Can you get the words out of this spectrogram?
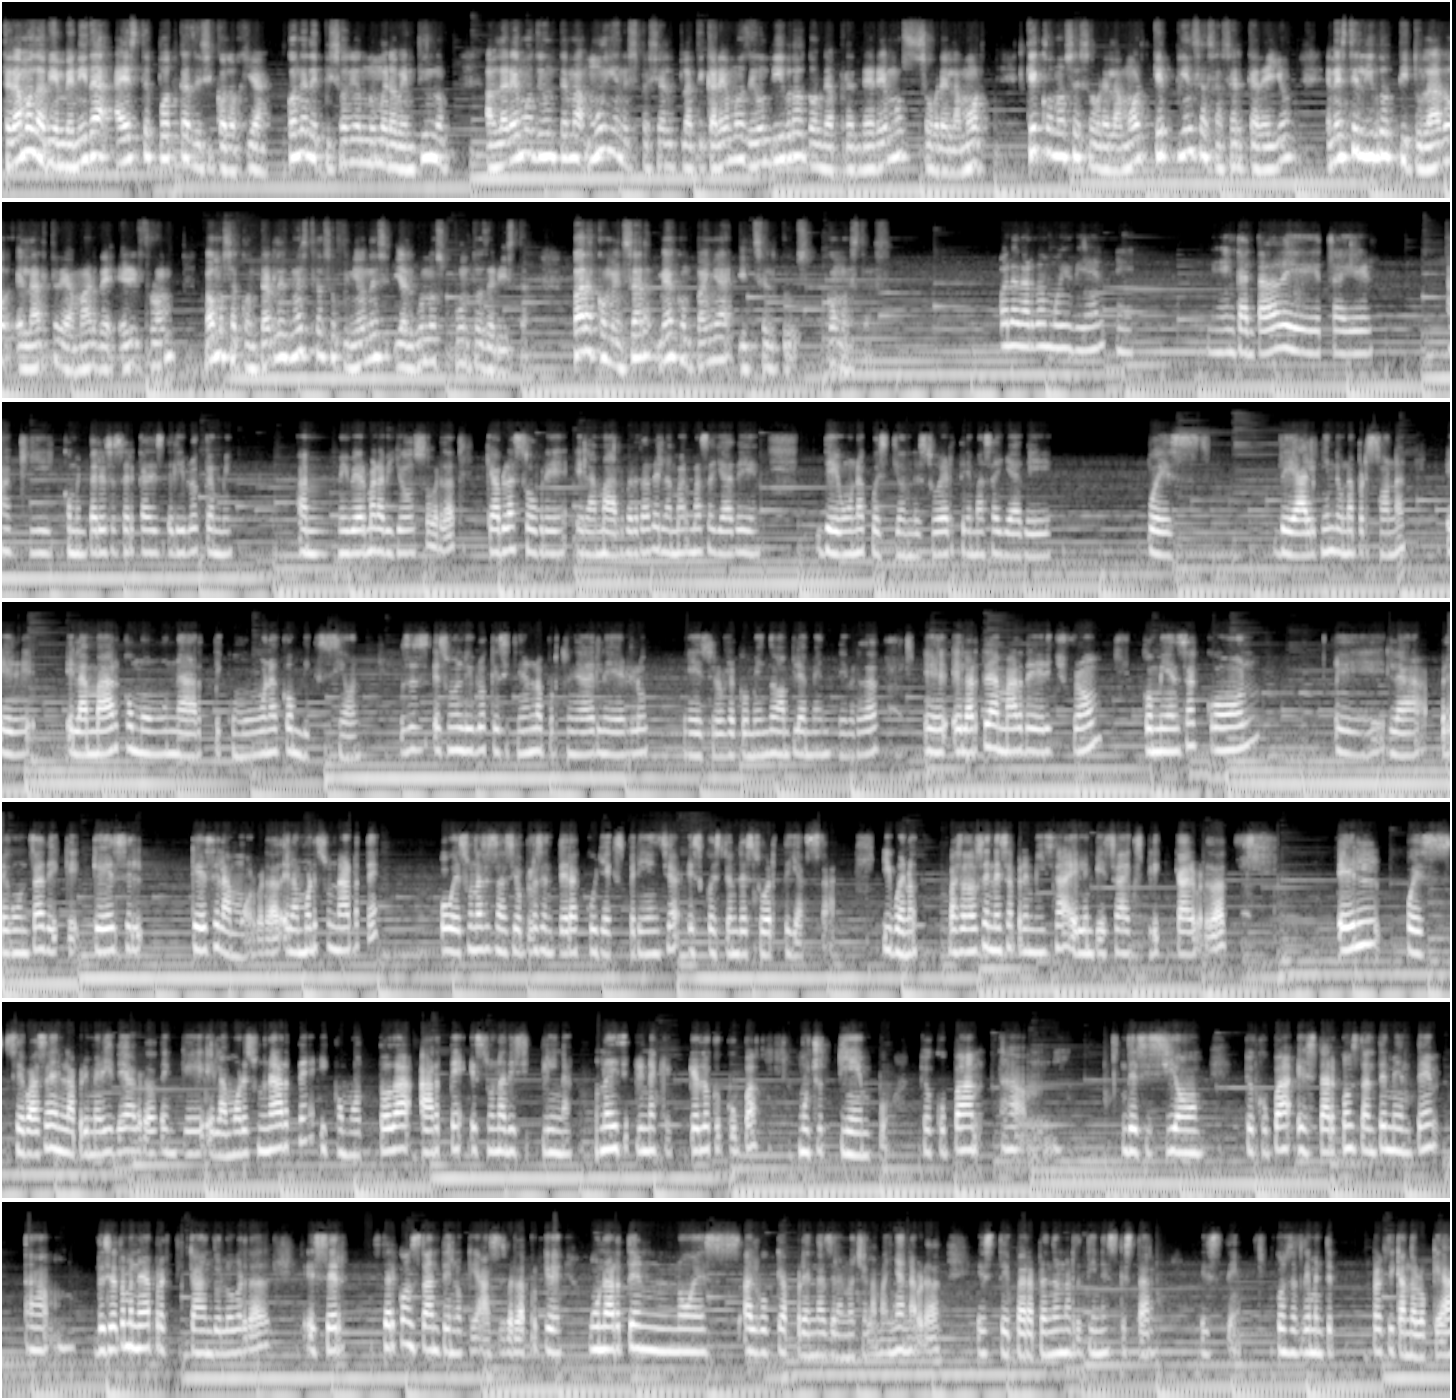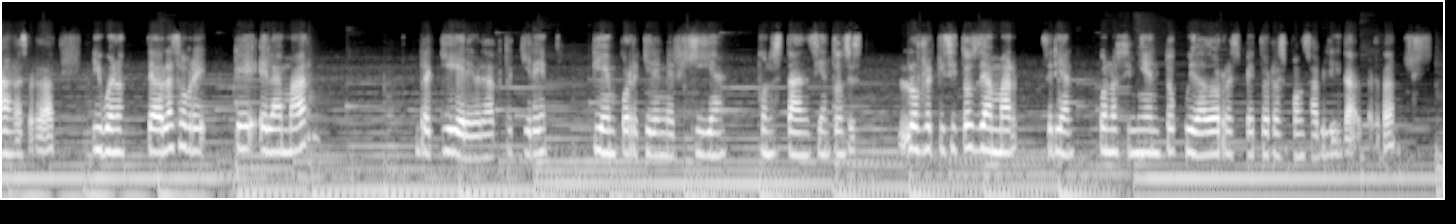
Te damos la bienvenida a este podcast de psicología con el episodio número 21. Hablaremos de un tema muy en especial, platicaremos de un libro donde aprenderemos sobre el amor. ¿Qué conoces sobre el amor? ¿Qué piensas acerca de ello? En este libro titulado El arte de amar de Eric Fromm vamos a contarles nuestras opiniones y algunos puntos de vista. Para comenzar, me acompaña Itzel Cruz. ¿Cómo estás? Hola Eduardo, muy bien. Eh, encantada de traer aquí comentarios acerca de este libro que a mí, a mi ver maravilloso, ¿verdad? Que habla sobre el amar, ¿verdad? El amar más allá de, de una cuestión de suerte, más allá de, pues, de alguien, de una persona. Eh, el amar como un arte, como una convicción. Entonces es un libro que si tienen la oportunidad de leerlo, eh, se lo recomiendo ampliamente, ¿verdad? El arte de amar de Erich Fromm comienza con eh, la pregunta de que, qué, es el, qué es el amor, ¿verdad? ¿El amor es un arte o es una sensación placentera cuya experiencia es cuestión de suerte y azar? Y bueno, basándose en esa premisa, él empieza a explicar, ¿verdad? Él pues se basa en la primera idea, ¿verdad? En que el amor es un arte y como toda arte es una disciplina, una disciplina que, es lo que ocupa mucho tiempo, que ocupa decisión, que ocupa estar constantemente, de cierta manera, practicándolo, ¿verdad? Es ser, ser constante en lo que haces, ¿verdad? Porque un arte no es algo que aprendas de la noche a la mañana, ¿verdad? Este, para aprender un arte tienes que estar este, constantemente practicando lo que hagas, ¿verdad? Y bueno, te habla sobre que el amar requiere, ¿verdad? Requiere tiempo, requiere energía, constancia. Entonces, los requisitos de amar serían conocimiento, cuidado, respeto, responsabilidad, ¿verdad?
